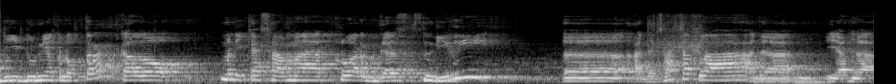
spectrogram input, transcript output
di dunia kedokteran kalau menikah sama keluarga sendiri eh, ada cacat lah, ada Hmm. ya nggak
